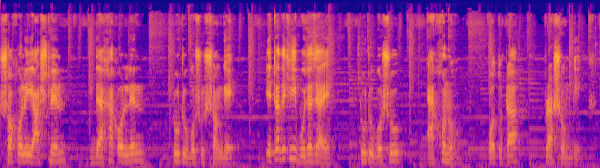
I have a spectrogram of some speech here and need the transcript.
সকলেই আসলেন, দেখা করলেন টুটু বসুর সঙ্গে। এটা দেখেই বোঝা যায় টুটু বসু এখনও কতটা প্রাসঙ্গিক।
